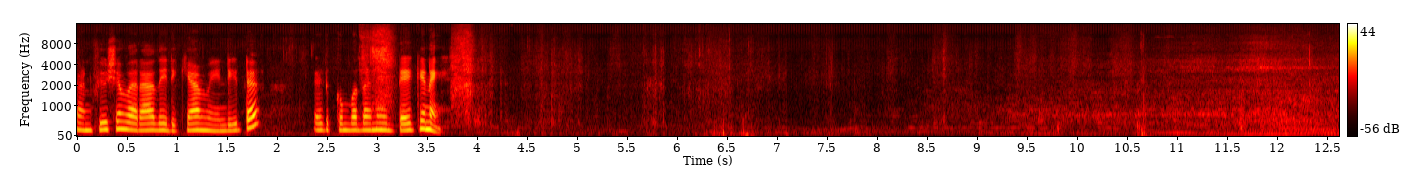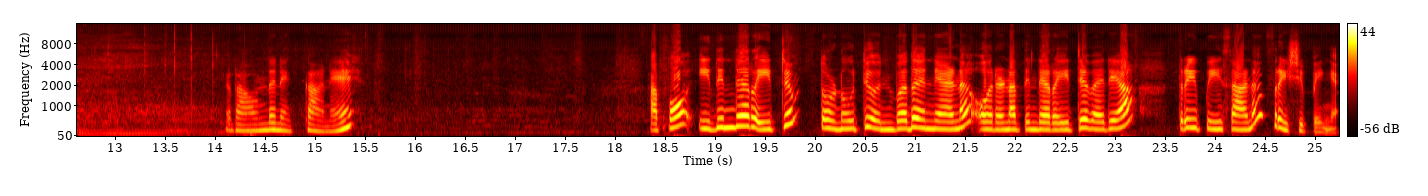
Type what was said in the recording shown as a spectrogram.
കൺഫ്യൂഷൻ വരാതിരിക്കാൻ വേണ്ടിയിട്ട് എടുക്കുമ്പോൾ തന്നെ ഇട്ടേക്കണേ. റൗണ്ട് നെക്കാണേ അപ്പോൾ ഇതിന്റെ റേറ്റും തൊണ്ണൂറ്റി ഒൻപത് തന്നെയാണ്. ഒരെണ്ണത്തിന്റെ റേറ്റ് വരിക. ത്രീ പീസാണ് ഫ്രീ ഷിപ്പിങ്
